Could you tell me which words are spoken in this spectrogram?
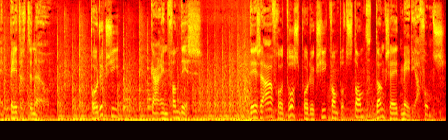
en Peter Tenuil. Productie Karin van Dis. Deze Afro-Tros-productie kwam tot stand dankzij het Mediafonds.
